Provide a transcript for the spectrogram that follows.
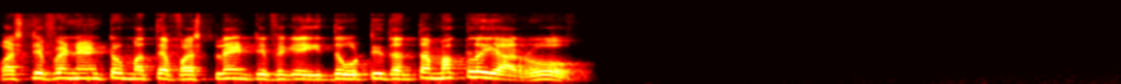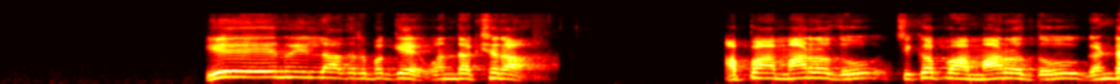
ಫಸ್ಟ್ ಡಿಫೆಂಡೆಂಟು ಮತ್ತೆ ಫಸ್ಟ್ ಪ್ಲೇಂಟಿಫಿಗೆ ಇದ್ದು ಹುಟ್ಟಿದಂತ ಮಕ್ಕಳು ಯಾರು? ಏನು ಇಲ್ಲ ಅದರ ಬಗ್ಗೆ, ಒಂದ್ ಅಕ್ಷರ. ಅಪ್ಪ ಮಾರೋದು, ಚಿಕ್ಕಪ್ಪ ಮಾರೋದು, ಗಂಡ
